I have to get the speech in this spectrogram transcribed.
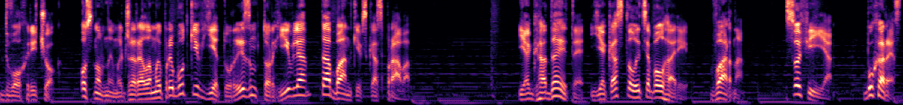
двох річок. Основними джерелами прибутків є туризм, торгівля та банківська справа. Як гадаєте, яка столиця Болгарії? Варна, Софія, Бухарест.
